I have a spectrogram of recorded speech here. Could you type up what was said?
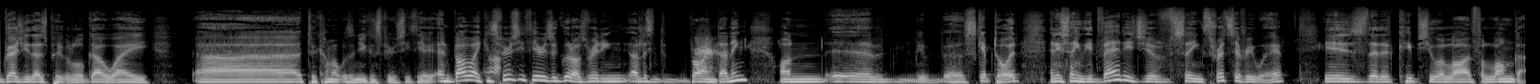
gradually those people will go away. Uh, to come up with a new conspiracy theory. And by the way, conspiracy theories are good. I was reading, I listened to Brian Dunning on uh, uh, Skeptoid, and he's saying the advantage of seeing threats everywhere is that it keeps you alive for longer.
